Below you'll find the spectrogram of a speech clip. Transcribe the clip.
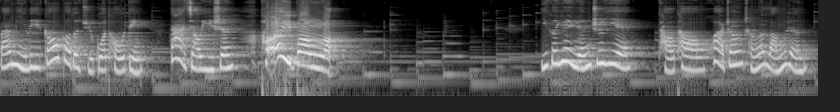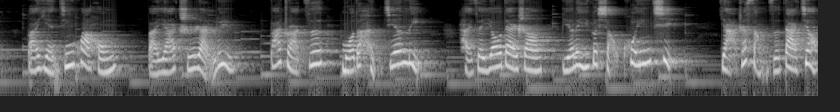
把米莉高高的举过头顶。大叫一声：“太棒了！”一个月圆之夜，淘淘化妆成了狼人，把眼睛画红，把牙齿染绿，把爪子磨得很尖利，还在腰带上别了一个小扩音器，哑着嗓子大叫：“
